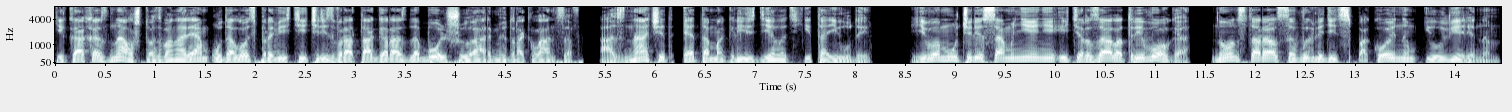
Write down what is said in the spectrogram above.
Кикаха знал, что звонарям удалось провести через врата гораздо большую армию дракланцев, а значит, это могли сделать и таюды. Его мучили сомнения и терзала тревога, но он старался выглядеть спокойным и уверенным.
